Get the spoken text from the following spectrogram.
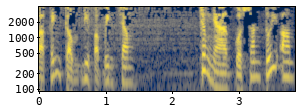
mở cánh cổng đi vào bên trong. Trong nhà của Xoan tối om,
